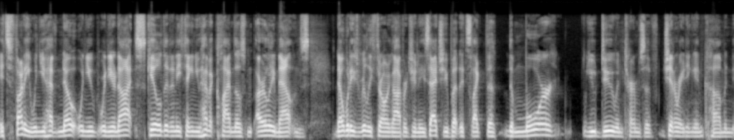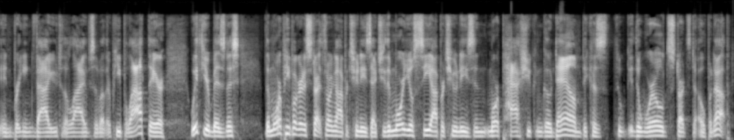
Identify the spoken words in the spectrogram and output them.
It's funny when you have no when you when you're not skilled at anything and you haven't climbed those early mountains, nobody's really throwing opportunities at you. But it's like the the more you do in terms of generating income and, and bringing value to the lives of other people out there with your business, the more people are going to start throwing opportunities at you, the more you'll see opportunities and more paths you can go down because the world starts to open up.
